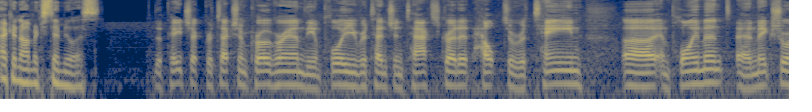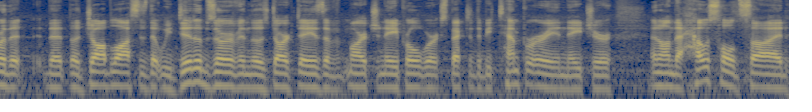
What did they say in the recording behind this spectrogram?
economic stimulus the Paycheck Protection Program, the Employee Retention Tax Credit helped to retain uh, employment and make sure that, that the job losses that we did observe in those dark days of March and April were expected to be temporary in nature. And on the household side,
